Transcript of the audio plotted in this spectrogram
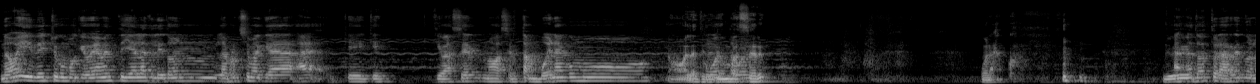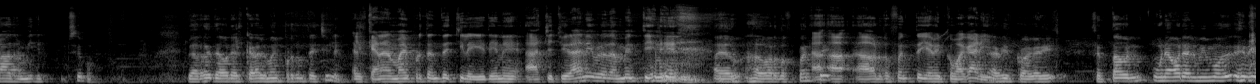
No, y de hecho como que obviamente ya la Teletón, la próxima que, ha- que, que, que va a ser, no va a ser tan buena como... No, la Teletón va a ser un asco. Yo A, todo esto la red no la va a transmitir. sí, po. La red ahora es el canal más importante de Chile. El canal más importante de Chile que tiene a Chechurani, pero también tiene A Eduardo Fuente, a, a Eduardo Fuente y a Mirko Macari. a Mirko Macari, sentado en una hora en el mismo, en el,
